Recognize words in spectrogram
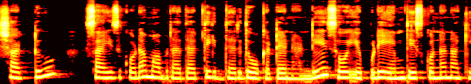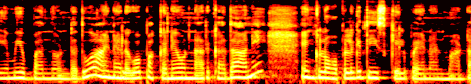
షర్టు సైజు కూడా మా బ్రదర్ది ఇద్దరిది ఒకటేనండి. సో ఎప్పుడు ఏం తీసుకున్నా నాకు ఏమీ ఇబ్బంది ఉండదు. ఆయన ఎలాగో పక్కనే ఉన్నారు కదా అని ఇంక లోపలికి తీసుకెళ్ళిపోయాను అనమాట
